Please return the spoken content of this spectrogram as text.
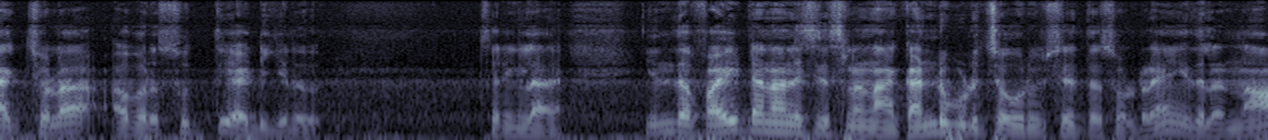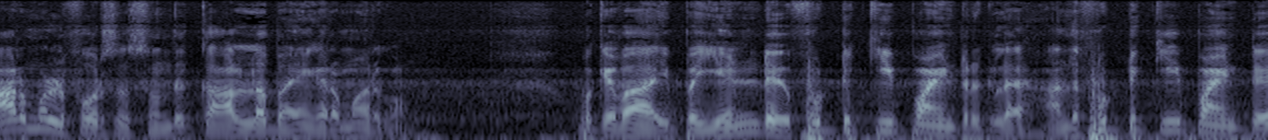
ஆக்சுவலாக அவர் சுற்றி அடிக்கிறது. சரிங்களா? இந்த ஃபைட் அனாலிசிஸில் நான் கண்டுபிடிச்ச ஒரு விஷயத்த சொல்கிறேன் இதில் நார்மல் ஃபோர்ஸஸ் வந்து காலில் பயங்கரமாக இருக்கும். ஓகேவா இப்போ எண்டு ஃபுட்டு கீ பாயிண்ட் இருக்குல்ல அந்த ஃபுட்டு கீ பாயிண்ட்டு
